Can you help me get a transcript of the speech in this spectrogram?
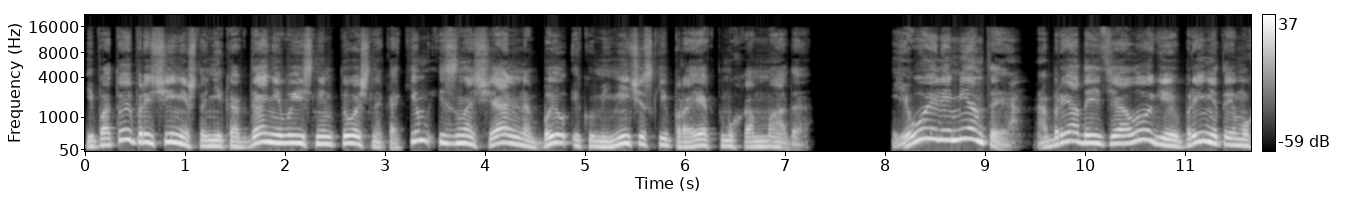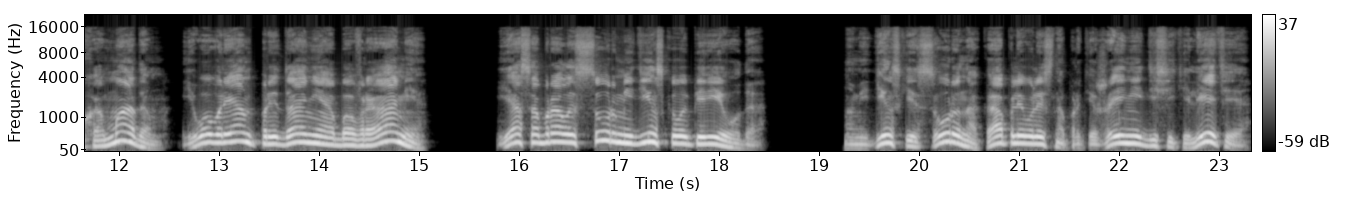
и по той причине, что никогда не выясним точно, каким изначально был экуменический проект Мухаммада. Его элементы, обряды и теологию, принятые Мухаммадом, его вариант предания об Аврааме, я собрал из сур мединского периода. Но мединские суры накапливались на протяжении десятилетия.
